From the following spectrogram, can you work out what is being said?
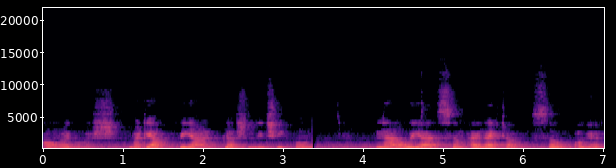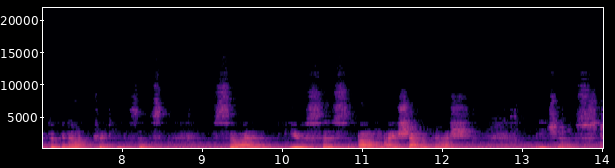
Oh my gosh. But yeah, we add blush in the cheekbone. Now we add some highlighter. So, okay, look at how pretty this is. So I'll use this um, eyeshadow brush and just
